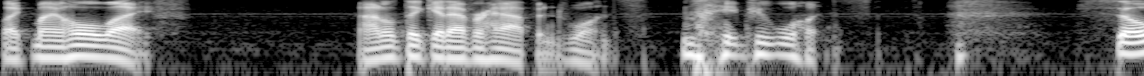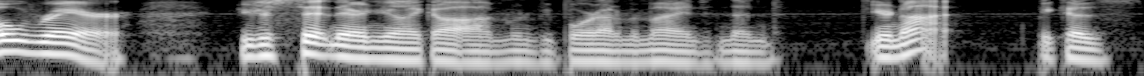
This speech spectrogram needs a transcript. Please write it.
Like my whole life. I don't think it ever happened once. Maybe once. so rare. You're just sitting there and you're like, oh, I'm going to be bored out of my mind. And then you're not because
